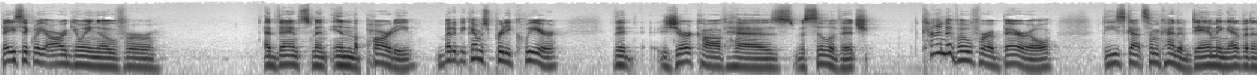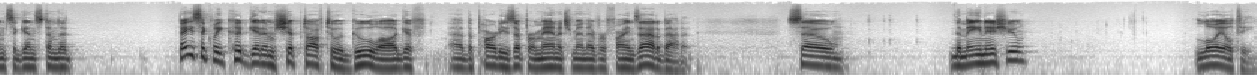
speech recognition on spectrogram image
basically arguing over advancement in the party, but it becomes pretty clear that Zherkov has Vasilovich kind of over a barrel. He's got some kind of damning evidence against him that basically could get him shipped off to a gulag if uh, the party's upper management ever finds out about it. So, the main issue loyalty.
